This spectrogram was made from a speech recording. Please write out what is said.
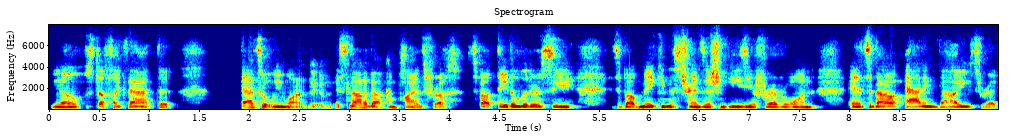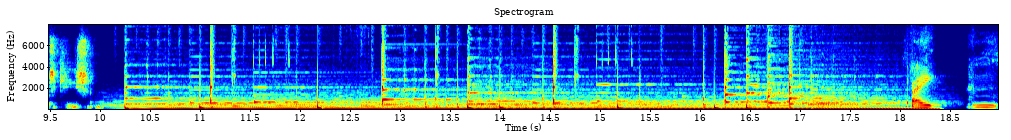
you know, stuff like that, that that's what we want to do. It's not about compliance for us. It's about data literacy. It's about making this transition easier for everyone. And it's about adding value through education. Right. And,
